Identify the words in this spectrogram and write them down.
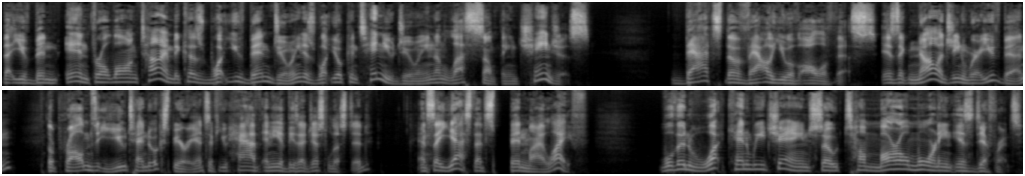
that you've been in for a long time because what you've been doing is what you'll continue doing unless something changes. That's the value of all of this is acknowledging where you've been, the problems that you tend to experience if you have any of these I just listed, and say, "Yes, that's been my life." Well, then what can we change so tomorrow morning is different?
